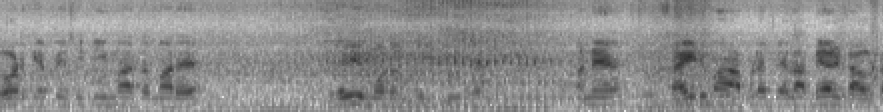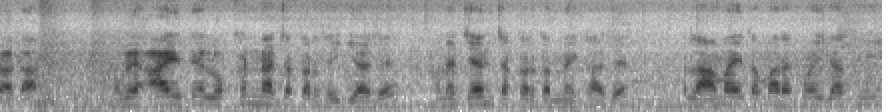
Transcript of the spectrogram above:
લોડ કેપેસિટીમાં તમારે હેવી મોડલ થઈ ગયું છે. અને સાઈડમાં આપણે પહેલાં બેલ્ટ આવતા હતા. હવે આ રીતે લોખંડના ચક્કર થઈ ગયા છે અને ચેન ચક્કર કરી નાખ્યા છે. એટલે આમાંય તમારે કોઈ જાતની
